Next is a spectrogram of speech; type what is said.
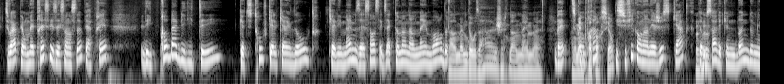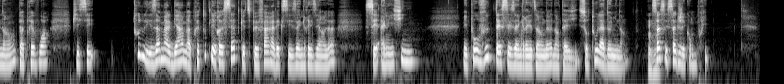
Tu vois, puis on mettrait ces essences-là, puis après, les probabilités que tu trouves quelqu'un d'autre qui a les mêmes essences exactement dans le même ordre. Dans le même dosage, dans le même, euh, Ben, dans les mêmes comprends? proportions. Il suffit qu'on en ait juste quatre, comme Mhm. ça, avec une bonne dominante, puis après voir. Puis c'est tous les amalgames, après toutes les recettes que tu peux faire avec ces ingrédients-là, c'est à l'infini. Mais pourvu que tu aies ces ingrédients-là dans ta vie, surtout la dominante. Mhm. Ça, c'est ça que j'ai compris.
